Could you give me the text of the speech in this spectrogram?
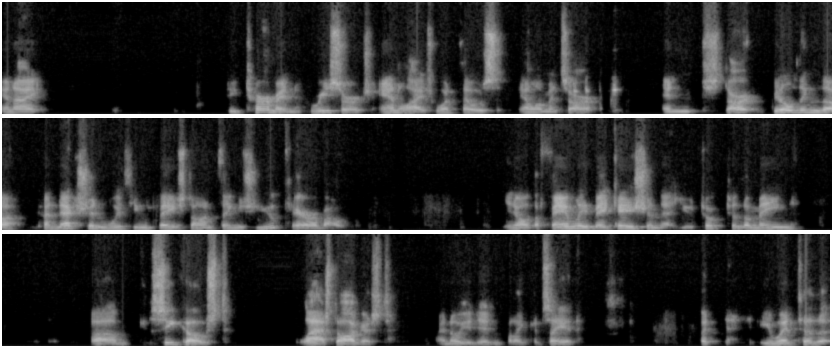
and I determine, research, analyze what those elements are, and start building the connection with you based on things you care about. You know, the family vacation that you took to the Maine um, seacoast last August. I know you didn't, but I could say it. But you went to the,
